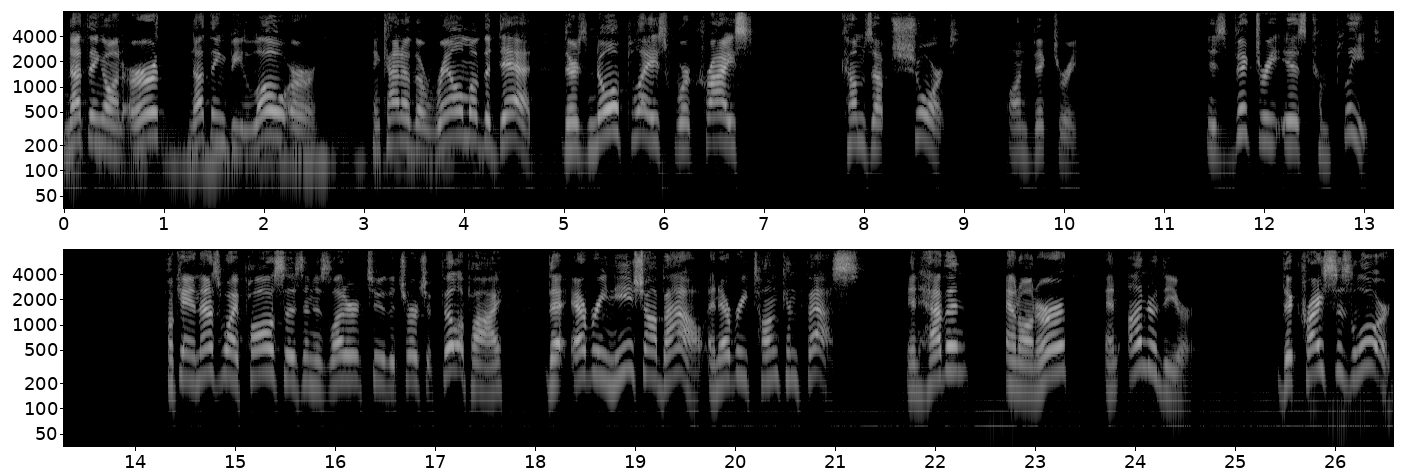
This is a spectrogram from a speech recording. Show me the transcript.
nothing on earth, nothing below earth, in kind of the realm of the dead. There's no place where Christ comes up short on victory. His victory is complete. Okay, and that's why Paul says in his letter to the church at Philippi that every knee shall bow and every tongue confess in heaven and on earth and under the earth that Christ is Lord,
